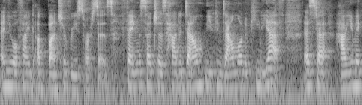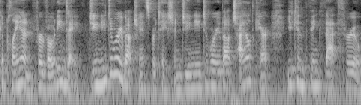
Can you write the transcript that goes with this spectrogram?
and you will find a bunch of resources. Things such as how to down, you can download a PDF as to how you make a plan for voting day. Do you need to worry about transportation? Do you need to worry about childcare? You can think that through.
